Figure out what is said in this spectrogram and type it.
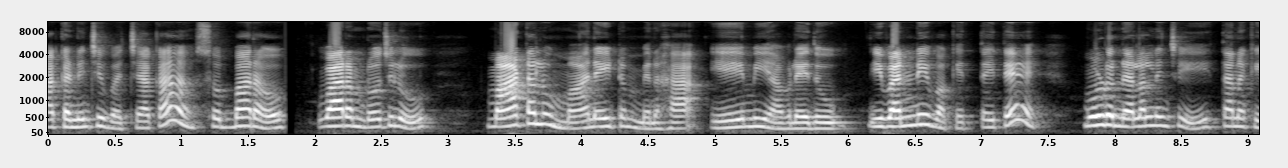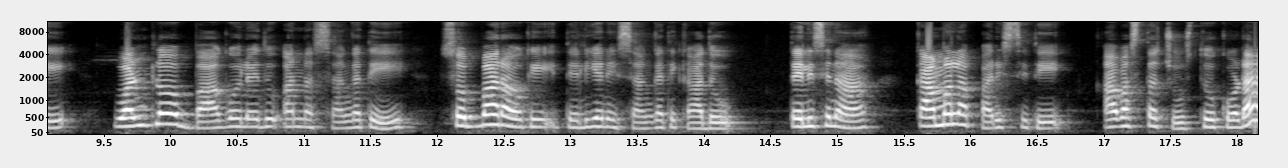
అక్కడి నుంచి వచ్చాక సుబ్బారావు వారం రోజులు మాటలు మానేయటం మినహా ఏమీ అవలేదు. ఇవన్నీ ఒక ఎత్తైతే మూడు నెలల నుంచి తనకి ఒంట్లో బాగోలేదు అన్న సంగతి సుబ్బారావుకి తెలియని సంగతి కాదు. తెలిసిన కమల పరిస్థితి అవస్థ చూస్తూ కూడా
